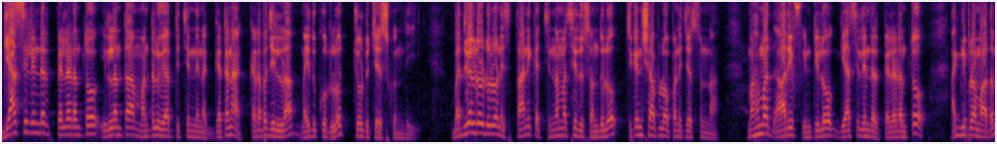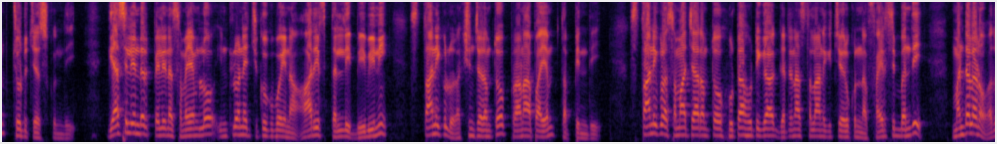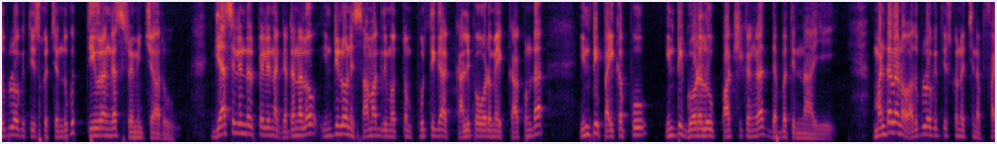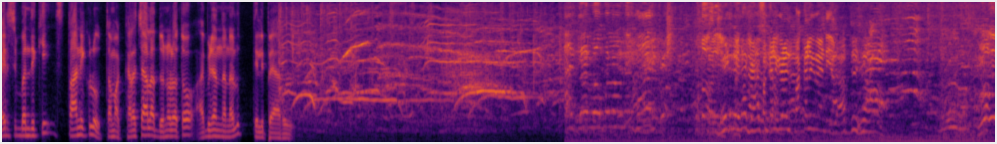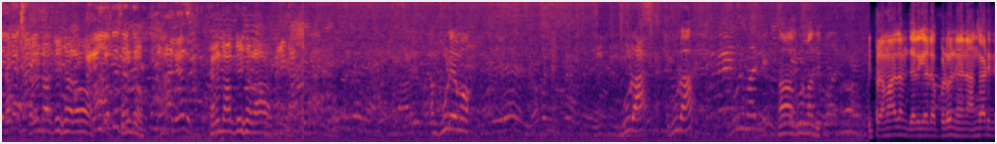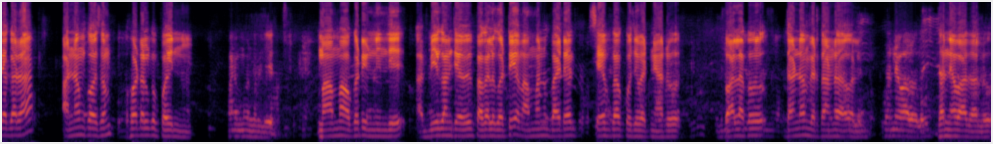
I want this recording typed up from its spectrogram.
Gas cylinder పెళ్ళడంతో ఇల్లంతా మంటలు వ్యాప్తి చెందిన ఘటన కడప జిల్లా మైదుకూరులో చోటు చేసుకుంది. బద్వెల్ రోడ్డులోని స్థానిక చిన్న మసీదు సందులో చికెన్ షాప్లో పనిచేస్తున్న మహమ్మద్ ఆరిఫ్ ఇంటిలో గ్యాస్ సిలిండర్ పెళ్ళడంతో అగ్ని ప్రమాదం చోటు చేసుకుంది. గ్యాస్ సిలిండర్ పెళ్ళిన సమయంలో ఇంట్లోనే చిక్కుకుపోయిన ఆరిఫ్ తల్లి బీబీని స్థానికులు రక్షించడంతో ప్రాణాపాయం తప్పింది. స్థానికుల సమాచారంతో హుటాహుటిగా ఘటనా స్థలానికి చేరుకున్న ఫైర్ సిబ్బంది మంటలను అదుపులోకి తీసుకొచ్చేందుకు తీవ్రంగా శ్రమించారు. గ్యాస్ సిలిండర్ పేలిన ఘటనలో ఇంటిలోని సామాగ్రి మొత్తం పూర్తిగా కాలిపోవడమే కాకుండా ఇంటి పైకప్పు ఇంటి గోడలు పాక్షికంగా దెబ్బతిన్నాయి. మంటలను అదుపులోకి తీసుకుని వచ్చిన ఫైర్ సిబ్బందికి స్థానికులు తమ కరచాల ధ్వనులతో అభినందనలు తెలిపారు. పక్కలికి రండి పక్కలికి రండి కరెంట్ ఆఫ్ చేశారు కరెంట్ ఆఫ్ చేశారా గూడేమో గూడా గూడా ఈ ప్రమాదం జరిగేటప్పుడు నేను అంగడి దగ్గర అన్నం కోసం హోటల్కు పోయినా. మా అమ్మ ఒకటి ఉండింది ఆ బీగం చెవి పగలగొట్టి మా అమ్మను బయట సేఫ్గా కూర్చోబెట్టినారు. వాళ్ళకు దండం పెడతాండ వాళ్ళు. ధన్యవాదాలు. ధన్యవాదాలు.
